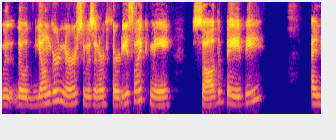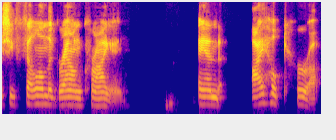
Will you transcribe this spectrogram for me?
the younger nurse who was in her 30s like me, saw the baby and she fell on the ground crying. And I helped her up.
